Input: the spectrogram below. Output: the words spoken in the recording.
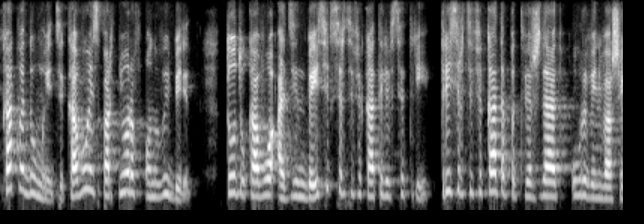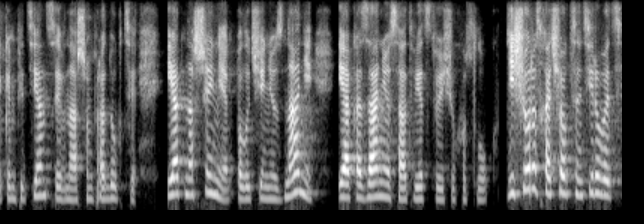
Как вы думаете, кого из партнеров он выберет? Тот, у кого один Basic сертификат или все три. Три сертификата подтверждают уровень вашей компетенции в нашем продукте и отношение к получению знаний и оказанию соответствующих услуг. Еще раз хочу акцентировать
